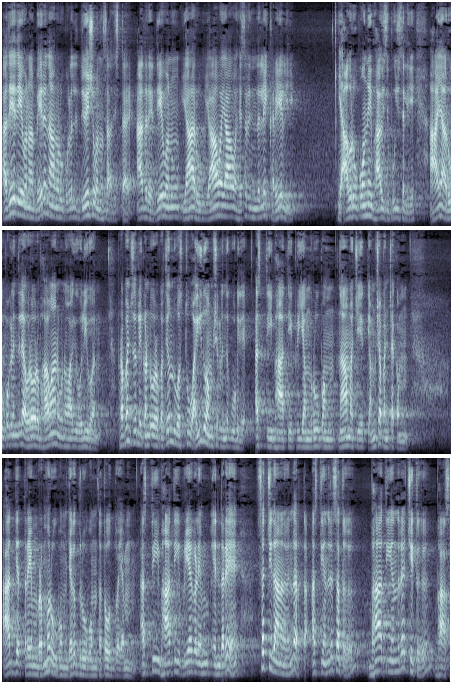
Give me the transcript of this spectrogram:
ಅದೇ ದೇವನ ಬೇರೆ ನಾಮರೂಪಗಳಲ್ಲಿ ದ್ವೇಷವನ್ನು ಸಾಧಿಸ್ತಾರೆ. ಆದರೆ ದೇವನು ಯಾರು, ಯಾವ ಯಾವ ಹೆಸರಿನಿಂದಲೇ ಕರೆಯಲಿ ಯಾವ ರೂಪವನ್ನೇ ಭಾವಿಸಿ ಪೂಜಿಸಲಿ, ಆಯಾ ರೂಪಗಳಿಂದಲೇ ಅವರವರ ಭಾವಾನುಗುಣವಾಗಿ ಒಲಿಯುವನು. ಪ್ರಪಂಚದಲ್ಲಿ ಕಂಡುಬರುವ ಪ್ರತಿಯೊಂದು ವಸ್ತು ಐದು ಅಂಶಗಳಿಂದ ಕೂಡಿದೆ. ಅಸ್ಥಿ, ಭಾತಿ, ಪ್ರಿಯಂ, ರೂಪಂ ನಾಮಚೇತ್ಯ ಅಂಶಪಂಚಕಂ, ಆದ್ಯತ್ರಯಂ, ಬ್ರಹ್ಮರೂಪಂ, ಜಗದ್ರೂಪಂ, ತಥೋದ್ವಯಂ. ಅಸ್ಥಿ, ಭಾತಿ, ಪ್ರಿಯಗಳೆಂ ಎಂದರೆ ಸಚ್ಚಿದಾನಂದವೆಂದು ಅರ್ಥ ಅಸ್ಥಿ ಅಂದರೆ ಸತ್, ಭಾತಿ ಅಂದರೆ ಚಿತ್, ಭಾಸ.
